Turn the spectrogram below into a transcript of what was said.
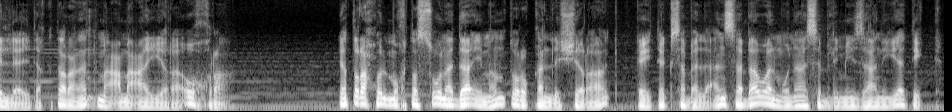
إلا إذا اقترنت مع معايير أخرى. يطرح المختصون دائما طرقا للشراء كي تكسب الأنسب والمناسب لميزانيتك.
